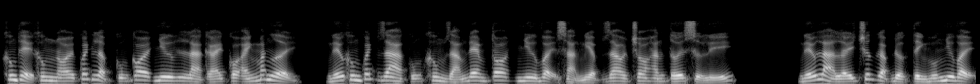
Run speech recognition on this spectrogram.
Không thể không nói quách lập cũng coi như là cái có ánh mắt người, nếu không quách ra cũng không dám đem to như vậy sản nghiệp giao cho hắn tới xử lý. Nếu là lấy trước gặp được tình huống như vậy,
